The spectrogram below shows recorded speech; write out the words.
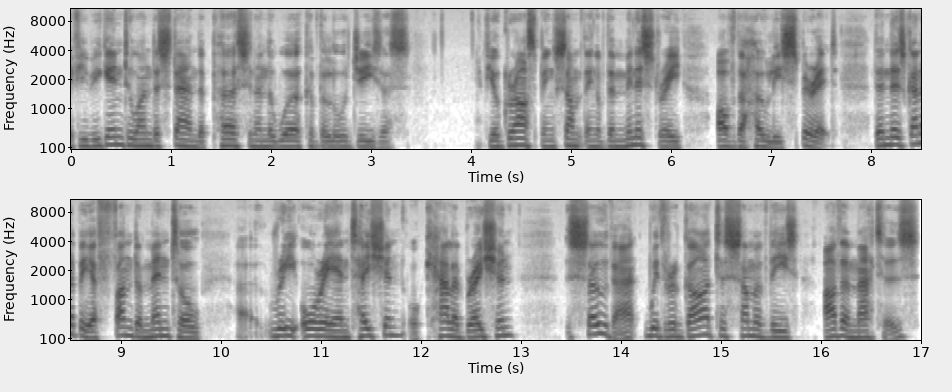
if you begin to understand the person and the work of the Lord Jesus, if you're grasping something of the ministry of the Holy Spirit, then there's going to be a fundamental uh, reorientation or calibration so that, with regard to some of these other matters,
